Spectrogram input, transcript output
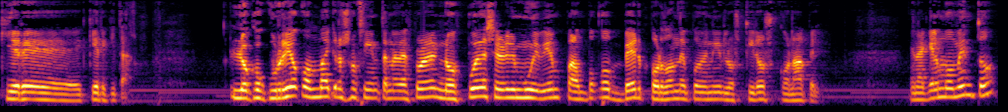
quiere, quiere quitar. Lo que ocurrió con Microsoft y Internet Explorer nos puede servir muy bien para un poco ver por dónde pueden ir los tiros con Apple. En aquel momento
